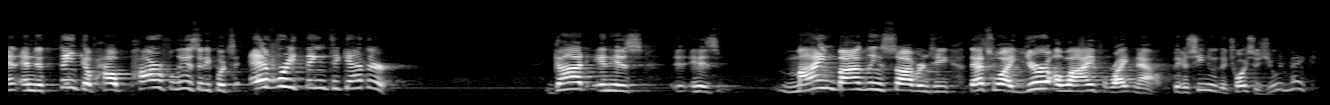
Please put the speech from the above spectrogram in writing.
And, and to think of how powerful it is that He puts everything together. God, in His, his mind boggling sovereignty, that's why you're alive right now, because He knew the choices you would make.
